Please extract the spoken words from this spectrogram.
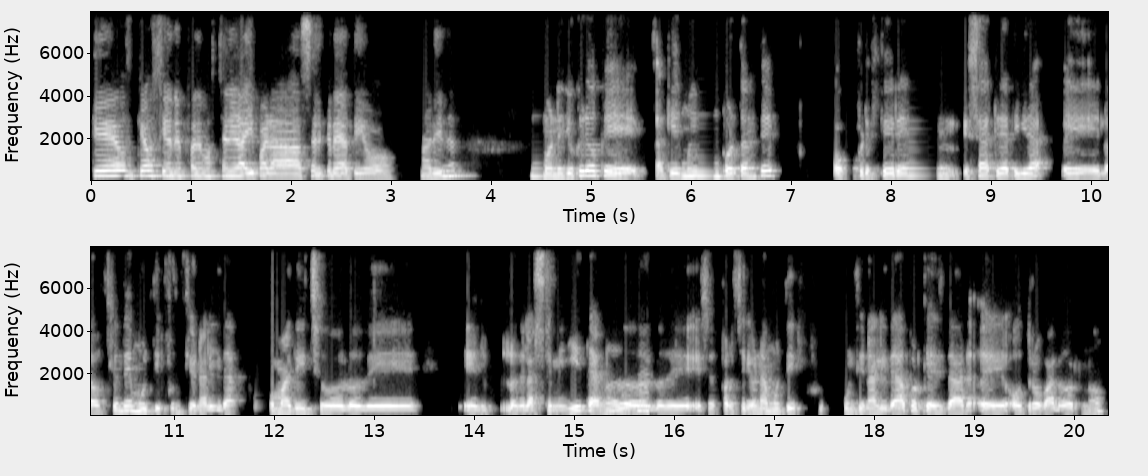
qué, opciones podemos tener ahí para ser creativos, Marina? Bueno, yo creo que aquí es muy importante ofrecer en esa creatividad eh, la opción de multifuncionalidad, como has dicho, lo de lo de las semillitas, ¿no? Lo, de eso sería una multifuncionalidad porque es dar eh, otro valor, ¿no?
